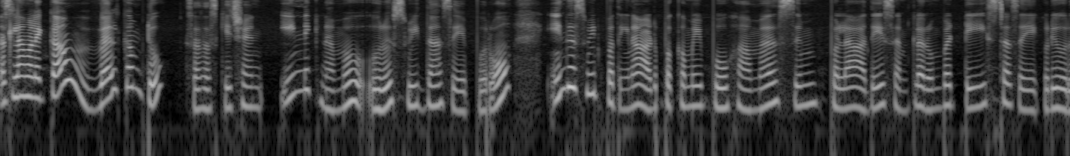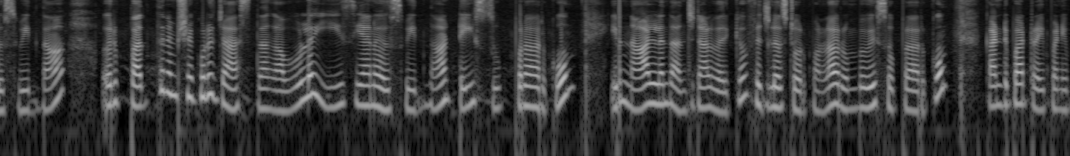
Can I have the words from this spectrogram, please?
அஸ்லாம் வலைக்கம். வெல்கம் டு சசாஸ் கிச்சன் இன்றைக்கி நம்ம ஒரு ஸ்வீட் தான் செய்ய போகிறோம் இந்த ஸ்வீட் பார்த்திங்கன்னா அடுப்பக்கமே போகாமல் சிம்பிளாக அதே சமயத்தில் ரொம்ப டேஸ்ட்டாக செய்யக்கூடிய ஒரு ஸ்வீட் தான். ஒரு பத்து நிமிஷம் கூட ஜாஸ்தி தாங்க. அவ்வளோ ஈஸியான ஒரு ஸ்வீட் தான். டேஸ்ட் சூப்பராக இருக்கும். இப்போ நாலுலேருந்து அஞ்சு நாள் வரைக்கும் ஃப்ரிட்ஜில் ஸ்டோர் பண்ணலாம். ரொம்பவே சூப்பராக இருக்கும். கண்டிப்பாக ட்ரை பண்ணி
